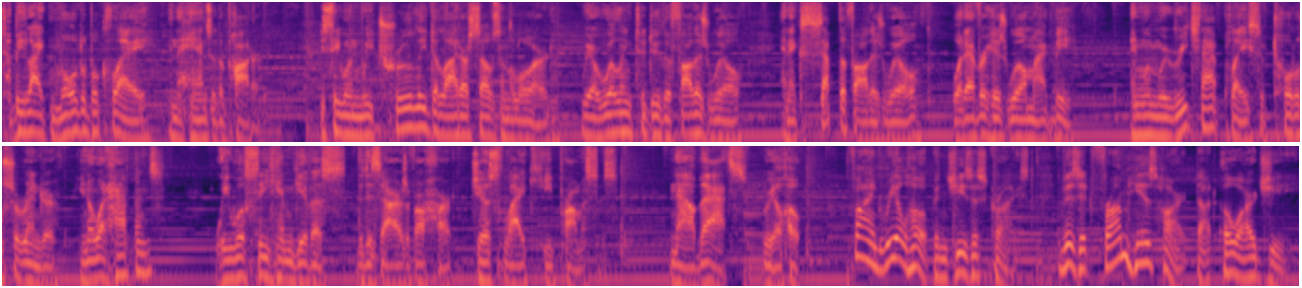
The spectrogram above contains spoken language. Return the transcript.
to be like moldable clay in the hands of the potter. You see, when we truly delight ourselves in the Lord, we are willing to do the Father's will and accept the Father's will, whatever His will might be. And when we reach that place of total surrender, you know what happens? We will see Him give us the desires of our heart, just like He promises. Now that's real hope. Find real hope in Jesus Christ. Visit FromHisHeart.org.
